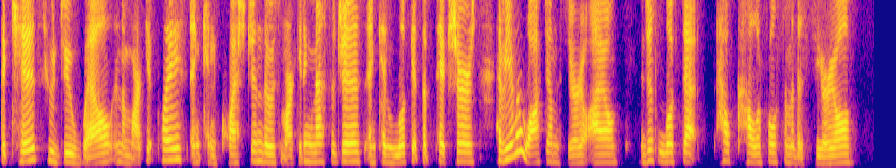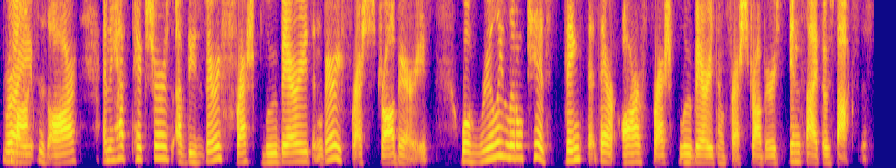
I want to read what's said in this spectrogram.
The kids who do well in the marketplace and can question those marketing messages and can look at the pictures. Have you ever walked down the cereal aisle and just looked at how colorful some of the cereal right boxes are? And they have pictures of these very fresh blueberries and very fresh strawberries. Well, really little kids think that there are fresh blueberries and fresh strawberries inside those boxes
